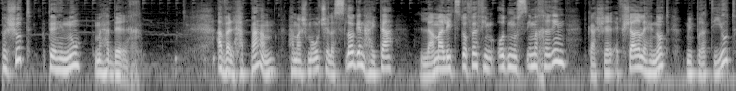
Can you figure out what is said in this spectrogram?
פשוט תהנו מהדרך. אבל הפעם המשמעות של הסלוגן הייתה למה להצטופף עם עוד נושאים אחרים כאשר אפשר ליהנות מפרטיות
